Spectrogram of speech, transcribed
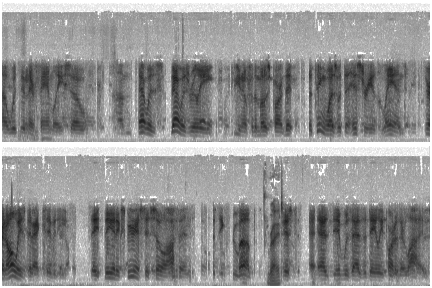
uh, within their family. So um, that was that was really, you know, for the most part. That the thing was with the history of the land, there had always been activity. They they had experienced it so often that they grew up Right. just as it was as a daily part of their lives.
